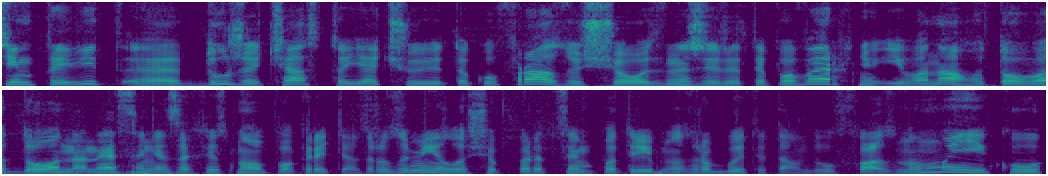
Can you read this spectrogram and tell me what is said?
Всім привіт! Е, Дуже часто я чую таку фразу, що от знежирити поверхню і вона готова до нанесення захисного покриття. Зрозуміло, що перед цим потрібно зробити там двофазну мийку,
